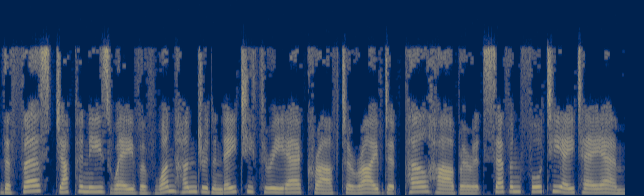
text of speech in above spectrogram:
The first Japanese wave of 183 aircraft arrived at Pearl Harbor at 7.48 am,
